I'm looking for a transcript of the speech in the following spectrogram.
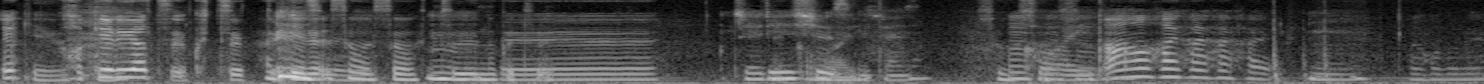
え履けるやつ？靴って。履ける。そうそう普通の靴、へジェリーシューズみたいな。ーそうそう。可愛い。ああはいはいはいはい。うん。なるほどね。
